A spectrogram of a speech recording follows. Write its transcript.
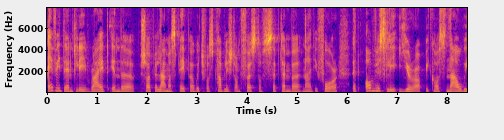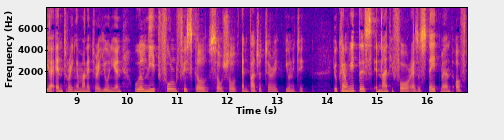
evidently write in the Schäuble Lamers paper, which was published on 1st of September 94, that obviously Europe, because now we are entering a monetary union, will need full fiscal, social, and budgetary unity. You can read this in 94 as a statement of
